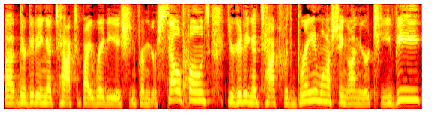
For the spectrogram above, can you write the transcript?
uh, they're getting attacked by radiation from your cell phones, you're getting attacked with brainwashing on your TV.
